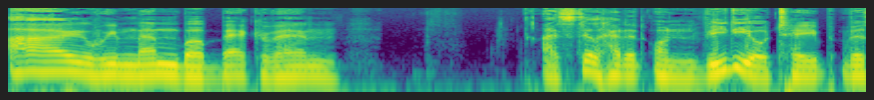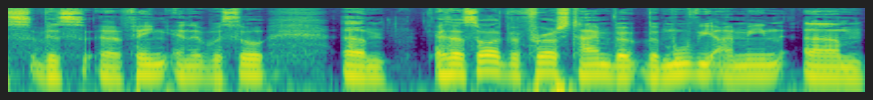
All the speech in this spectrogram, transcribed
I remember back then I still had it on videotape this this uh, thing, and it was so. Um, as I saw it the first time, the the movie, I mean, um,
